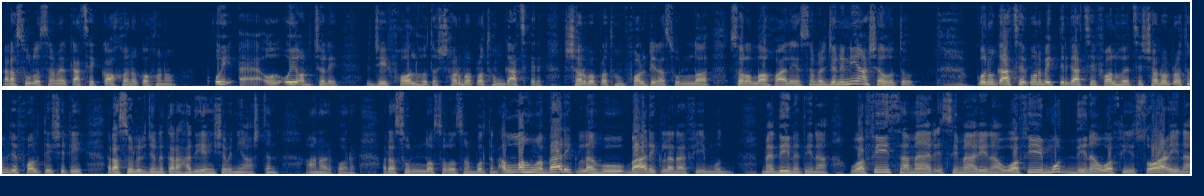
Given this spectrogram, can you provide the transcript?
রাসুল আসলামের কাছে কখনো কখনো ওই ওই অঞ্চলে যে ফল হতো, সর্বপ্রথম গাছের সর্বপ্রথম ফলটি রাসুল্লাহ সাল আলিয়াস্লামের জন্য নিয়ে আসা হতো। কোনো গাছের, কোনো ব্যক্তির গাছে ফল হয়েছে, সর্বপ্রথম যে ফলটি সেটি রাসুলের জন্য তারা হাদিয়া হিসেবে নিয়ে আসতেন আনার পর। রাসুল্লাহ সাল্লাম বলতেন আল্লাহ বারিক লাহু, বারিক মেদিনাতিনা ওয়াফি সামার, সিমারিনা ওয়াফি মুদ্দিনা ওয়াফি সোয়াইনা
